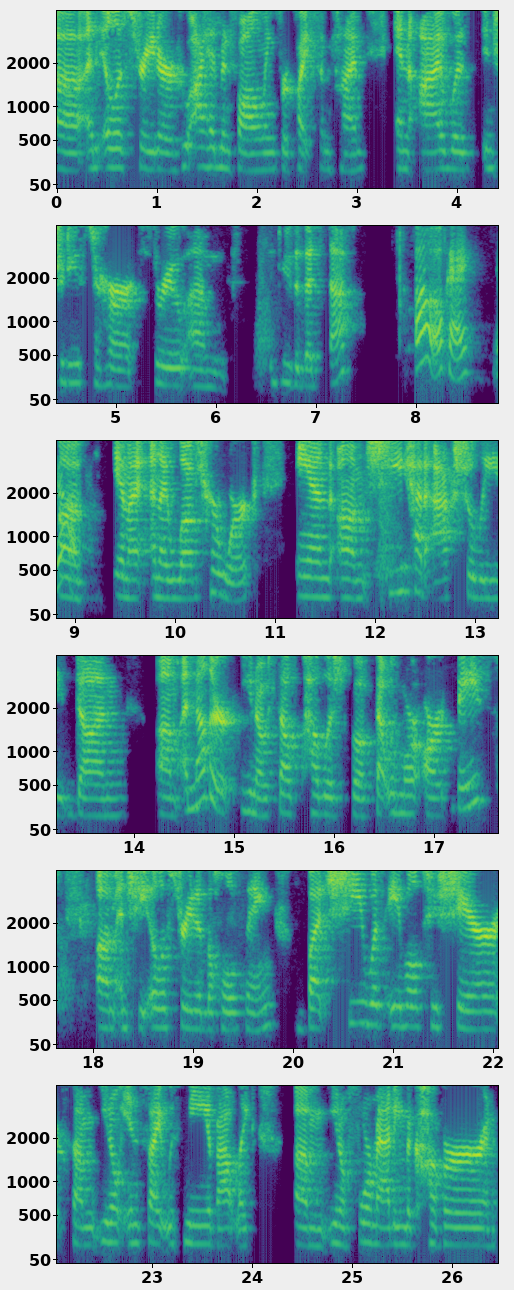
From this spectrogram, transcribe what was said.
uh, an illustrator who I had been following for quite some time, and I was introduced to her through um, Do the Good Stuff. Oh, okay. Yeah. Um, and I and I loved her work, and um, she had actually done um, another you know self-published book that was more art based um, and she illustrated the whole thing but she was able to share some you know insight with me about like um, you know formatting the cover and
